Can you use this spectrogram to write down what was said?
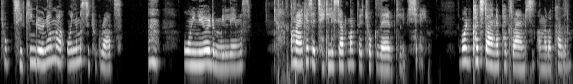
çok çirkin görünüyor ama oynaması çok rahat. Oynuyorum bildiğimiz. Ama arkadaşlar çekiliş yapmak da çok zevkli bir şey. Bu arada kaç tane pet vermişiz ona bakalım.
